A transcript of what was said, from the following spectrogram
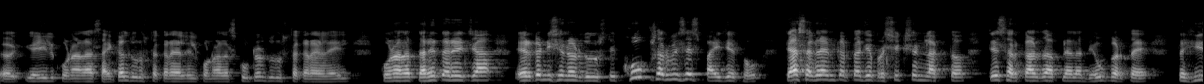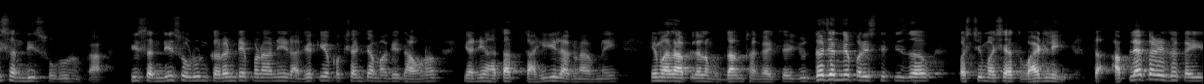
येईल कोणाला सायकल दुरुस्त करायला येईल कोणाला स्कूटर दुरुस्त करायला येईल कोणाला तऱ्हेतऱ्हेच्या एअर कंडिशनर दुरुस्ती खूप सर्व्हिसेस पाहिजेत हो. त्या सगळ्यांकरता जे प्रशिक्षण लागतं ते सरकार जर आपल्याला देऊ करतंय तर ही संधी सोडू नका. ही संधी सोडून करंटेपणाने राजकीय पक्षांच्या मागे धावणं यांनी हातात काहीही लागणार नाही. हे मला आपल्याला मुद्दाम सांगायचं आहे युद्धजन्य परिस्थिती जर पश्चिम आशियात वाढली तर आपल्याकडे जर काही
